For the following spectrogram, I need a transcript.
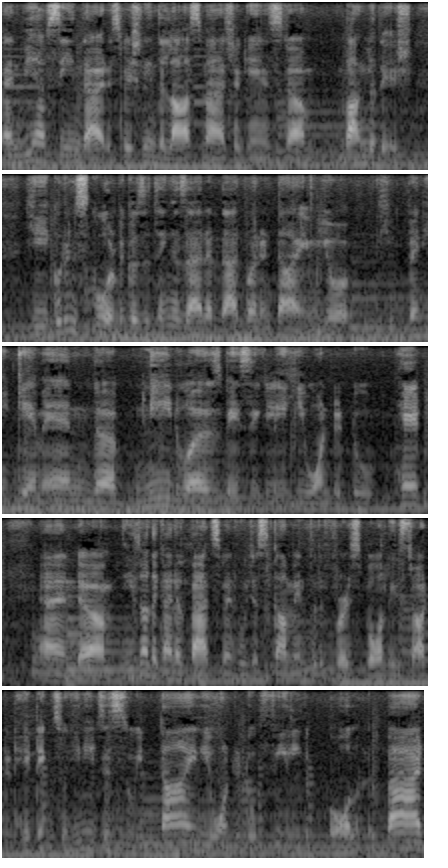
And we have seen that, especially in the last match against um, Bangladesh. He couldn't score because the thing is that at that point in time, you when he came in, the need was basically he wanted to hit, and um, he's not the kind of batsman who just come in for the first ball he started hitting. So he needs a sweet time. He wanted to feel the ball on the bat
